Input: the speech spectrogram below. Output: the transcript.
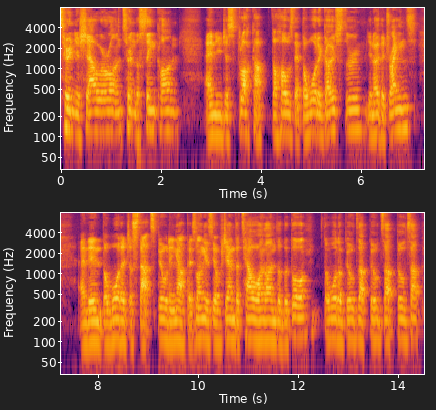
turn your shower on, turn the sink on, and you just block up the holes that the water goes through, you know, the drains. And then the water just starts building up. As long as you've jammed the towel under the door, the water builds up, builds up, builds up.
